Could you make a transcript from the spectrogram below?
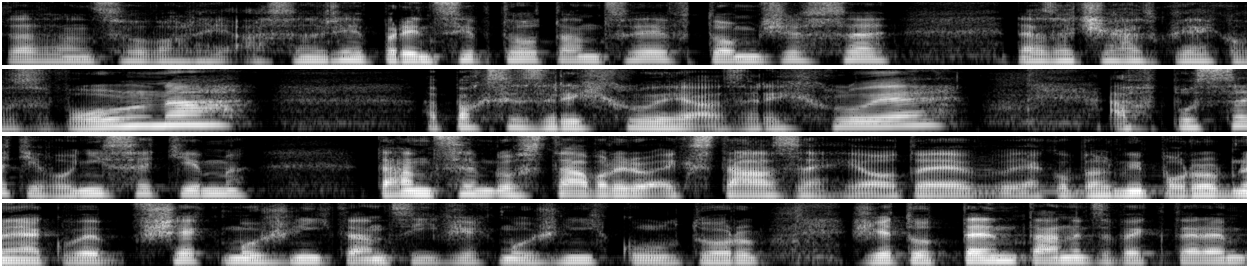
zatancovali. A samozřejmě princip toho tance je v tom, že se na začátku jako zvolna a pak se zrychluje a zrychluje a v podstatě oni se tím tancem dostávali do extáze. Jo? To je jako velmi podobné jako ve všech možných tancích, všech možných kultur, že je to ten tanec, ve kterém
